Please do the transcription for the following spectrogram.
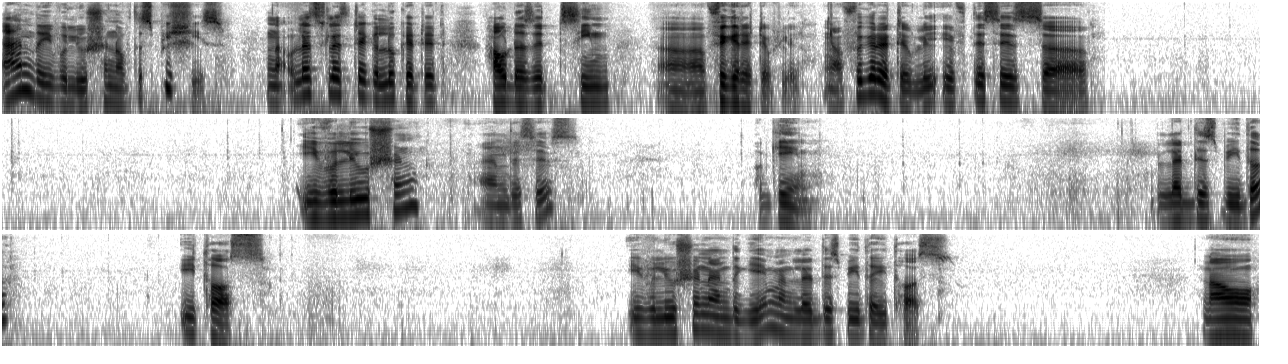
and the evolution of the species. Now, let us let us take a look at it how does it seem uh, figuratively. Now, figuratively if this is uh, evolution and this is a game. Let this be the ethos evolution and the game and let this be the ethos. Now,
